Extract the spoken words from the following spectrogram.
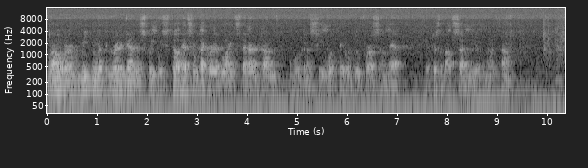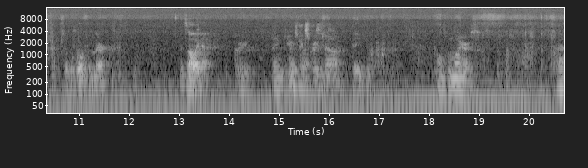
Well, we're meeting with the grid again this week, we still have some decorative lights that aren't done, and we're gonna see what they would do for us on that. If there's about seventy of them in the town. So we'll go from there. That's all I got. Great, thank you. Thanks, Rob. Great job. Thank you. Councilman Myers. Now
